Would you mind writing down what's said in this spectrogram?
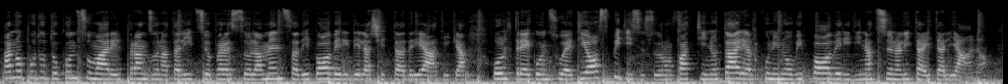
hanno potuto consumare il pranzo natalizio presso la mensa dei poveri della città adriatica. Oltre ai consueti ospiti si sono fatti notare alcuni nuovi poveri di nazionalità italiana.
